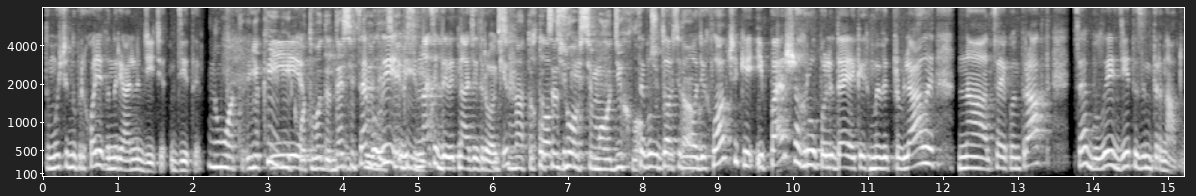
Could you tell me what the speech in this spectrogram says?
тому що ну приходять вони реально діти. діти. Ну от який вік? От ви 10 це були який вік? 18-19 років. 18, тобто це зовсім молоді хлопчики. Це були зовсім так. молоді хлопчики. І перша група людей, яких ми відправляли на цей контракт, це були діти з інтернату.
